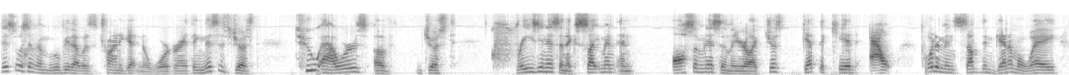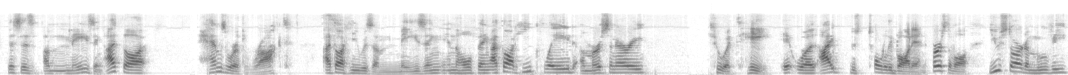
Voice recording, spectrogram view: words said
this wasn't a movie that was trying to get an award or anything. This is just two hours of just craziness and excitement and awesomeness, and then you're like, just get the kid out, put him in something, get him away. This is amazing. I thought Hemsworth rocked. I thought he was amazing in the whole thing. I thought he played a mercenary to a T. It was I was totally bought in. First of all, you start a movie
